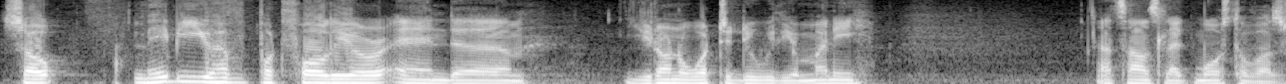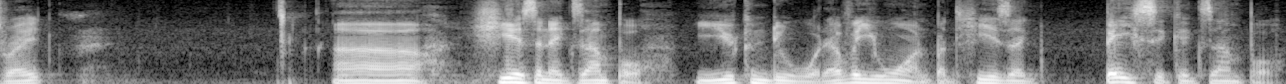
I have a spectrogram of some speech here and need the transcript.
So maybe you have a portfolio and um, you don't know what to do with your money. That sounds like most of us, right? Uh, here's an example. You can do whatever you want, but here's a basic example.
